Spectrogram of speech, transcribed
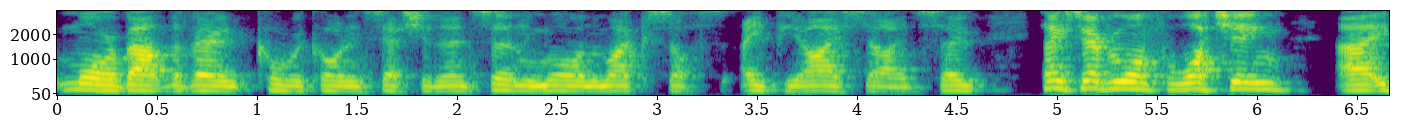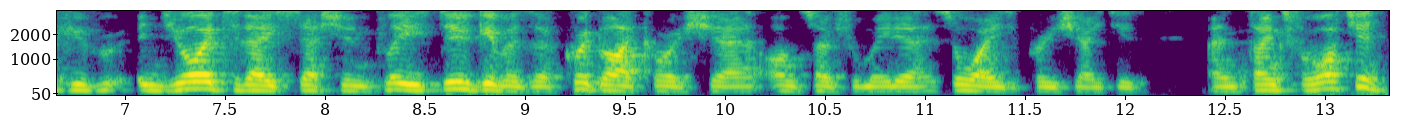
more about the Verint call recording session and certainly more on the Microsoft's API side. So thanks to everyone for watching. Uh, if you've enjoyed today's session, please do give us a quick like or a share on social media. It's always appreciated. And thanks for watching.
